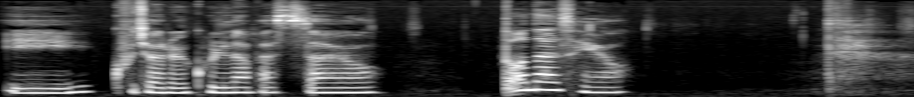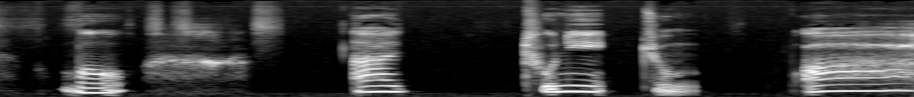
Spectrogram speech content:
이 구절을 골라봤어요. 떠나세요. 뭐, 아, 돈이 좀, 아,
